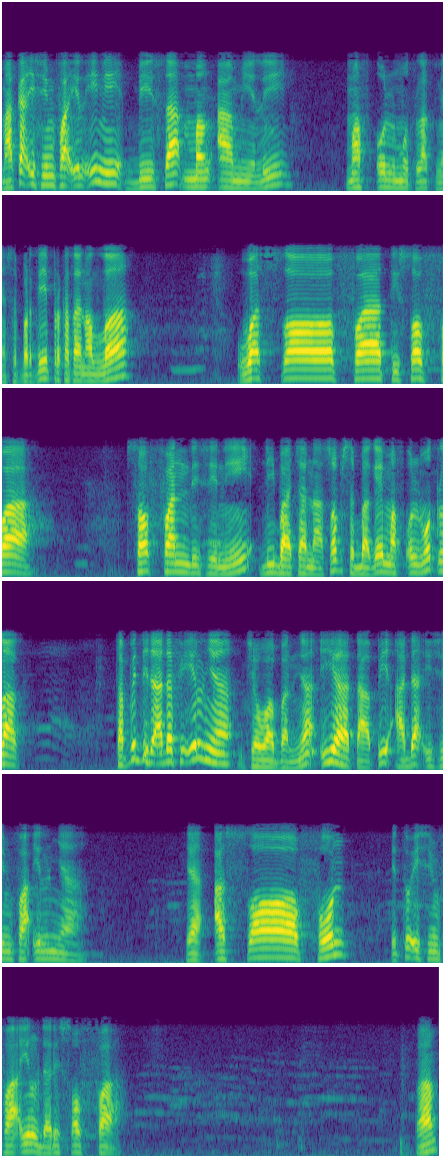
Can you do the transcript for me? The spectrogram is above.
Maka isim fa'il ini bisa mengamili maf'ul mutlaknya. Seperti perkataan Allah, wasofati sofa. Sofan di sini dibaca nasab sebagai maf'ul mutlak. Tapi tidak ada fiilnya. Jawabannya iya, tapi ada isim fa'ilnya. Ya, as-sofun itu isim fa'il dari sofa. Paham?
